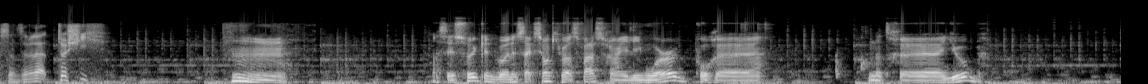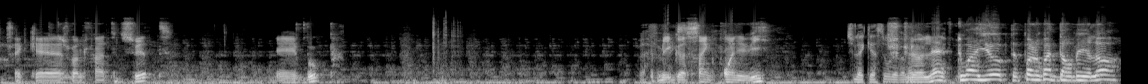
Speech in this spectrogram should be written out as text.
Ça nous amène à Toshi. Hmm. Ah, C'est sûr qu'il y a une bonus action qui va se faire sur un Healing Word pour notre Youb. Fait que je vais le faire tout de suite. Et boop. Parfait. Méga 5 points de vie. Tu l'as cassé au Je level te lève, toi Youb, t'as pas le droit de dormir là.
